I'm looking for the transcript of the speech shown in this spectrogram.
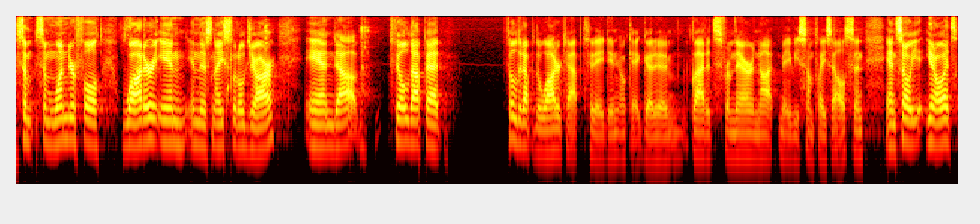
some, some wonderful water in, in this nice little jar and uh, filled up at filled it up at the water tap today, didn't? Okay, good. I'm glad it's from there and not maybe someplace else. And, and so, you know, it's,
